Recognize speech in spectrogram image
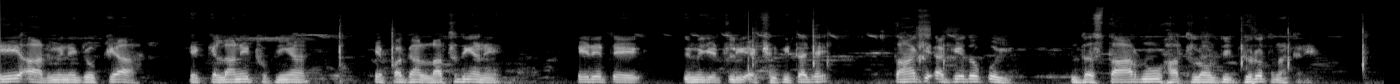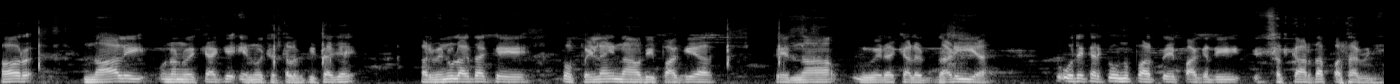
ਇਹ ਆਦਮੀ ਨੇ ਜੋ ਕਿਹਾ, ਕਿ ਕਿੱਲਾਂ ਨਹੀਂ ਠੁਕੀਆਂ, ਇਹ ਪੱਗਾਂ ਲੱਥਦੀਆਂ ਨੇ, ਇਹਦੇ ਤੇ ਇਮੀਡੀਏਟਲੀ ਐਕਸ਼ਨ ਕੀਤਾ ਜਾਏ, ਤਾਂ ਕਿ ਅੱਗੇ ਤੋਂ ਕੋਈ ਦਸਤਾਰ ਨੂੰ ਹੱਥ ਲਾਉਣ ਦੀ ਜ਼ਰੂਰਤ ਨਾ ਕਰੇ। ਔਰ ਨਾਲ ਹੀ ਉਹਨਾਂ ਨੂੰ ਇਹ ਕਿਹਾ ਕਿ ਇਹਨੂੰ ਇੱਥੇ ਤਲਬ ਕੀਤਾ ਜਾਏ। ਪਰ ਮੈਨੂੰ ਲੱਗਦਾ ਕਿ ਉਹ ਪਹਿਲਾਂ ਹੀ ਨਾ ਉਹਦੀ ਪੱਗ ਆ ਤੇ ਨਾ ਮੇਰਾ ਖਿਆਲ ਦਾੜੀ ਆ। ਉਹਦੇ ਕਰਕੇ ਉਹਨੂੰ ਪ- ਇਹ ਪੱਗ ਦੀ ਸਤਕਾਰ ਦਾ ਪਤਾ ਵੀ ਨਹੀਂ।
